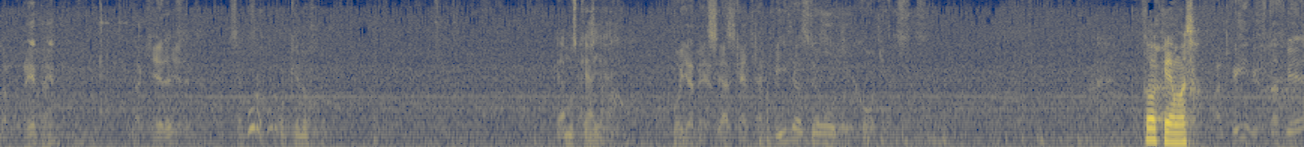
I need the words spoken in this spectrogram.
La moneda. ¿La quieres? ¿Seguro? ¿Por qué no? Veamos qué hay abajo. Voy a desear que haya pilas de oro y joyas. Todos queremos eso. Al fin, ¿estás bien?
